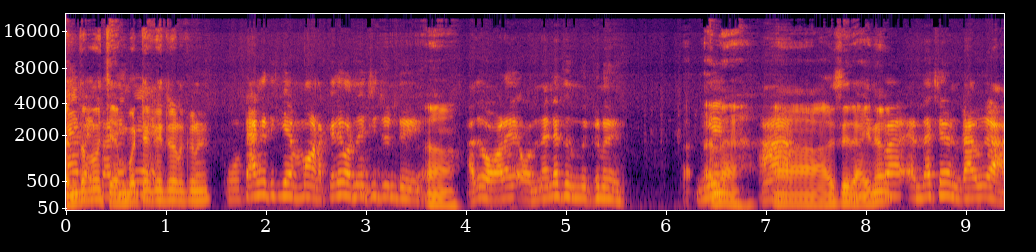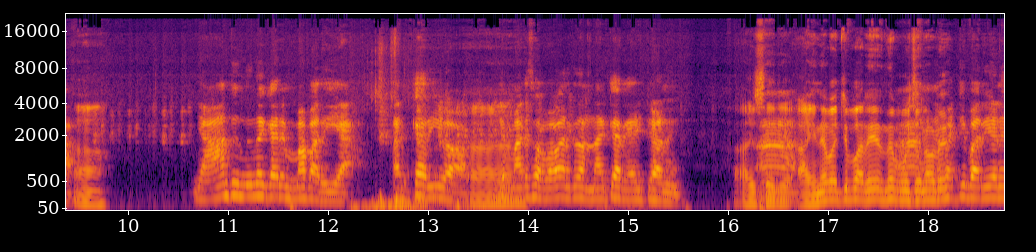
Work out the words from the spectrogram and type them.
എന്താ ചെമ്പട്ടിയൊക്കെ ഇട്ട് കിടക്കണ്? കൂട്ടാൻ കിട്ടില്ല അമ്മ ഉണക്കൽ വന്നു വെച്ചിട്ടുണ്ട്. അത് ഓളെ ഒന്നെ തിന്നിക്കണ്. അത് ശരി. അതിന് എന്താ വെച്ചാ ഉണ്ടാവുക? ഞാൻ തിന്നുന്ന കാര്യം ഉമ്മ പറയാ. എനിക്കറിയോ ഉമ്മാന്റെ സ്വഭാവം എനിക്ക് നന്നായിട്ട് അറിയായിട്ടാണ്. അത് ശരി. അതിനെ പറ്റി പറയായിരുന്നു പൂച്ചനോട്? പറ്റി പറയാണ്.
